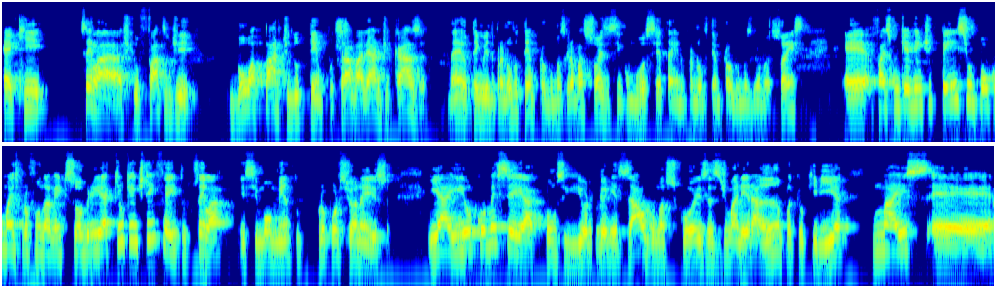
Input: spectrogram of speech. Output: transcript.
é que, sei lá, acho que o fato de boa parte do tempo trabalhar de casa, né? Eu tenho ido para Novo Tempo para algumas gravações, assim como você está indo para Novo Tempo para algumas gravações. é, faz com que a gente pense um pouco mais profundamente sobre aquilo que a gente tem feito. Sei lá, esse momento proporciona isso. E aí eu comecei a conseguir organizar algumas coisas de maneira ampla que eu queria, mas é,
